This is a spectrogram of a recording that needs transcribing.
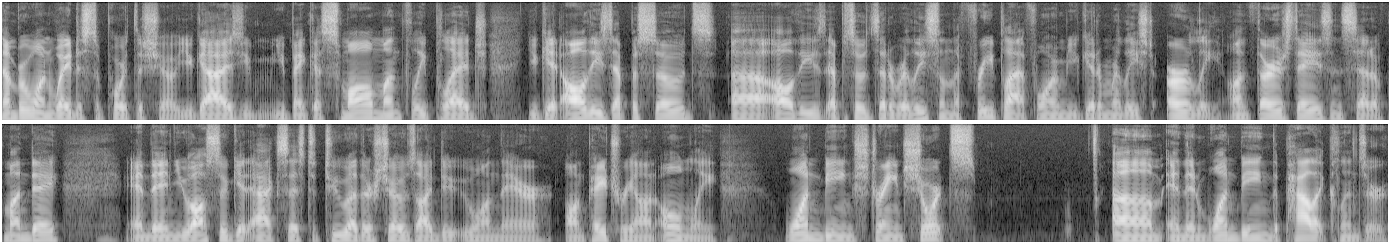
Number one way to support the show. You guys, you, you make a small monthly pledge. You get all these episodes, uh, all these episodes that are released on the free platform, you get them released early on Thursdays instead of Monday. And then you also get access to two other shows I do on there on Patreon only. One being Strange Shorts, um, and then one being the Palate Cleanser.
